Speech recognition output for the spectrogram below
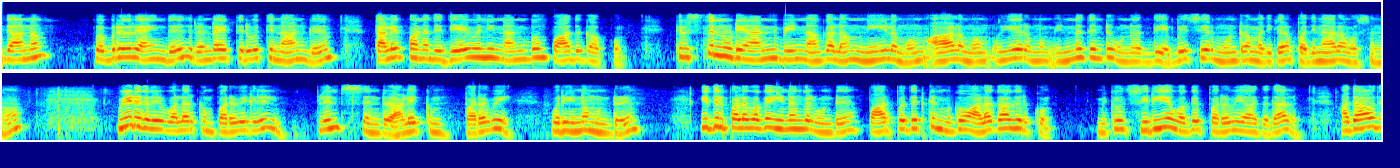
தியானம் பிப்ரவரி ஐந்து ரெண்டாயிரத்தி இருபத்தி நான்கு. தலைப்பானது தேவனின் அன்பும் பாதுகாப்பும். கிறிஸ்தனுடைய அன்பின் அகலம் நீளமும் ஆழமும் உயரமும் இன்னதென்று உணர்ந்து எபேசியர் மூன்றாம் அதிகாரம் பதினாறாம் வசனம். வீடுகளில் வளர்க்கும் பறவைகளில் பிளின்ஸ் என்று அழைக்கும் பறவை ஒரு இனம் உண்டு. இதில் பல வகை இனங்கள் உண்டு. பார்ப்பதற்கு மிகவும் அழகாக இருக்கும். மிகவும் சிறிய வகை பறவையாததால் அதாவது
